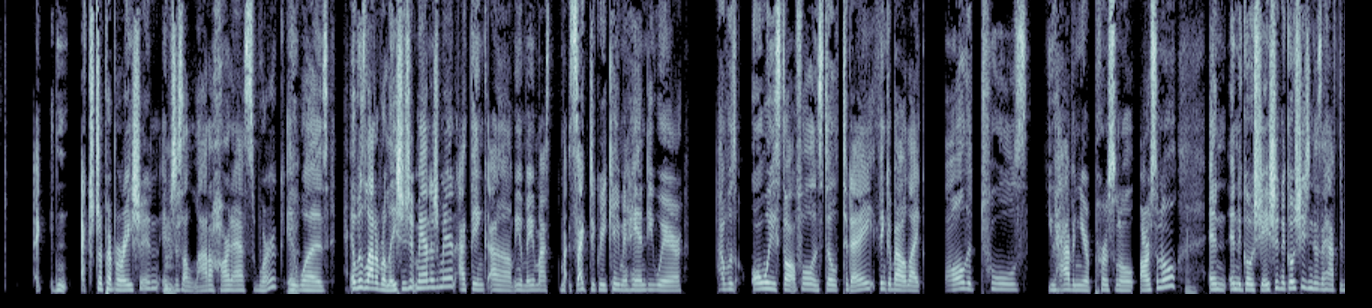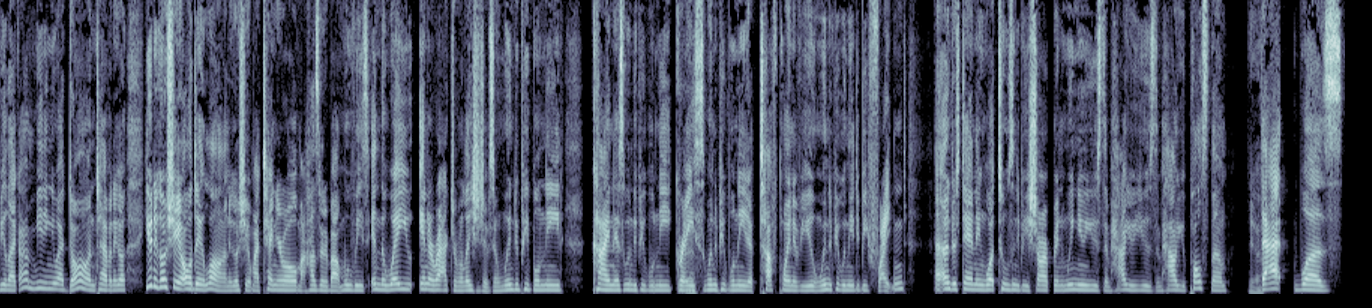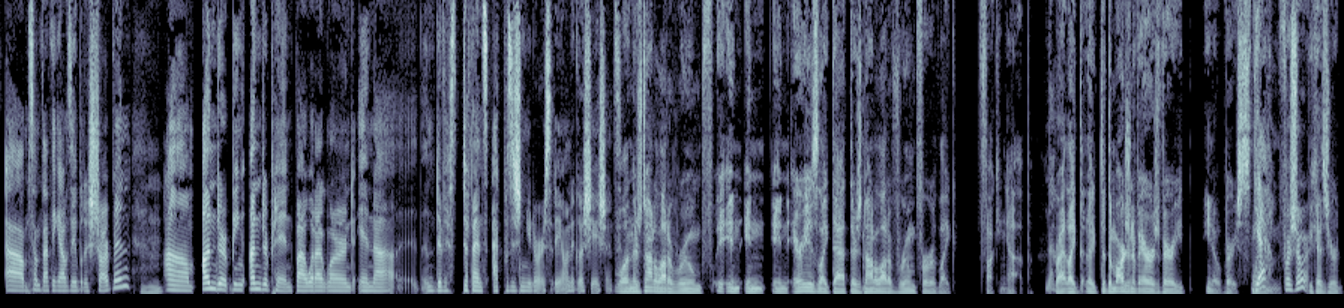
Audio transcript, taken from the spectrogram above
extra preparation. It was Mm. just a lot of hard ass work. Yeah. It was it was a lot of relationship management. I think um, you know, maybe my my psych degree came in handy where I was always thoughtful and still today think about like all the tools you have in your personal arsenal Mm. and in negotiation. Negotiation doesn't have to be like, I'm meeting you at dawn to have a go. you negotiate all day long. I negotiate with my 10 year old, my husband about movies, in the way you interact in relationships. And when do people need kindness? When do people need grace? When do people need a tough point of view? When do people need to be frightened? And understanding what tools need to be sharpened, when you use them, how you use them, how you pulse them. Yeah. That was um, something I think I was able to sharpen Mhm. um, under being underpinned by what I learned in, uh, in Def- Defense Acquisition University on negotiations. Well, and there's not a lot of room f- in in in areas like that. There's not a lot of room for like fucking up, No. right? Like like the, the margin of error is very you know very slim. yeah, for sure. because you're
